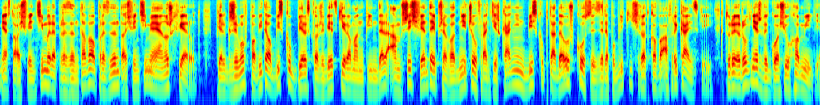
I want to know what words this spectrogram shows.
Miasto Oświęcimy reprezentował prezydent Oświęcimia Janusz Chwierut. Pielgrzymów powitał biskup bielsko-żywiecki Roman Pindel, a mszy świętej przewodniczył franciszkanin biskup Tadeusz Kusy z Republiki Środkowoafrykańskiej, który również wygłosił homilię.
